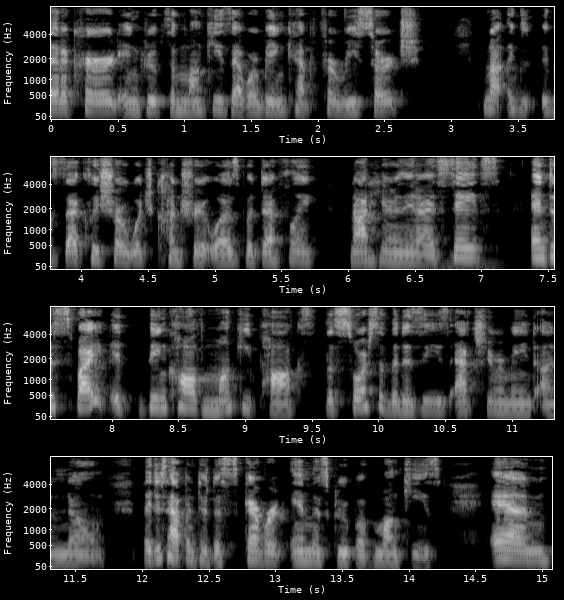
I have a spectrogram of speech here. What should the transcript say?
that occurred in groups of monkeys that were being kept for research. I'm not ex- exactly sure which country it was, but definitely not here in the United States. And despite it being called monkeypox, the source of the disease actually remained unknown. They just happened to discover it in this group of monkeys. And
